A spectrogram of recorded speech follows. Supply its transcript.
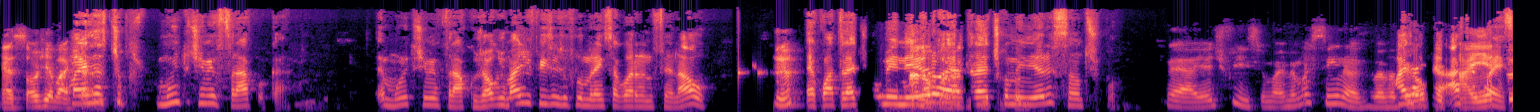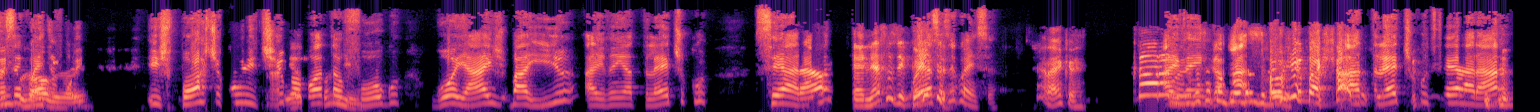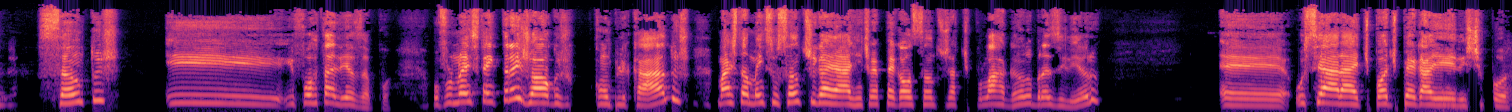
É só o rebaixado. Mas é, tipo, muito time fraco, cara. É muito time fraco. Os jogos mais difíceis do Fluminense agora no final é, é com Atlético Mineiro, ah, não, é Atlético Mineiro e Santos, pô. É, aí é difícil, mas mesmo assim, né? Vai, vai mas a, a, a, sequência, é a sequência foi aí. Esporte, Curitiba, é Botafogo, Goiás, Bahia, aí vem Atlético, Ceará. É nessa sequência? É nessa sequência. Caraca. Caramba, aí vem a, Atlético, Ceará, Santos e, e Fortaleza, pô. O Fluminense tem três jogos complicados, mas também se o Santos ganhar, a gente vai pegar o Santos já, tipo, largando o brasileiro. É, o Ceará, a gente pode pegar eles, tipo,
